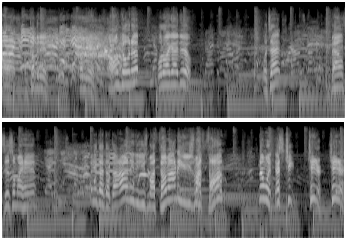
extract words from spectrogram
All right, I'm coming in. Coming in. Oh, I'm going up? What do I got to do? What's that? Balance this on my hand? Look at that. I don't need to use my thumb. I don't need to use my thumb. No one. That's cheat. Cheater. Cheater.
